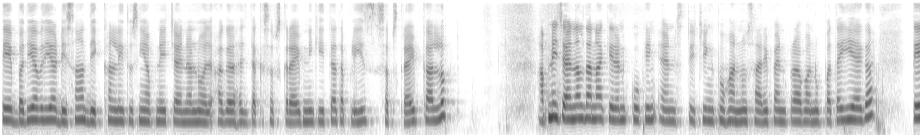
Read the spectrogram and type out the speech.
ਤੇ ਵਧੀਆ ਵਧੀਆ ਡਿਸ਼ਾਂ ਦੇਖਣ ਲਈ ਤੁਸੀਂ ਆਪਣੇ ਚੈਨਲ ਨੂੰ ਅਗਰ ਹਜੇ ਤੱਕ ਸਬਸਕ੍ਰਾਈਬ ਨਹੀਂ ਕੀਤਾ ਤਾਂ ਪਲੀਜ਼ ਸਬਸਕ੍ਰਾਈਬ ਕਰ ਲਓ। ਆਪਣੇ ਚੈਨਲ ਦਾ ਨਾਂ ਕਿਰਨ ਕੁਕਿੰਗ ਐਂਡ ਸਟਿਚਿੰਗ ਤੁਹਾਨੂੰ ਸਾਰੇ ਭੈਣ ਭਰਾਵਾਂ ਨੂੰ ਪਤਾ ਹੀ ਹੈਗਾ। ਤੇ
